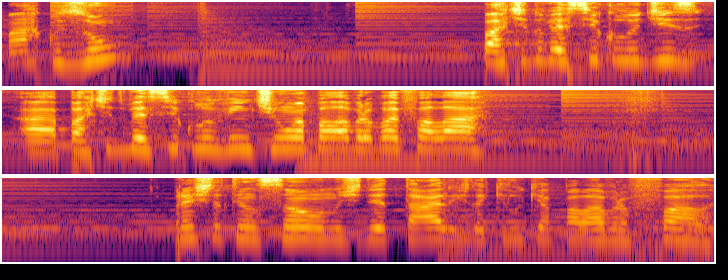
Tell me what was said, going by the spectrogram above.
Marcos 1, partir do versículo a partir do versículo 21 a palavra vai falar. Presta atenção nos detalhes daquilo que a palavra fala.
